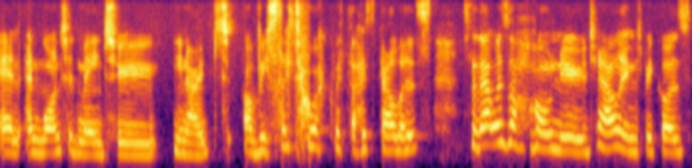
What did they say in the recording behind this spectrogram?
and and wanted me to you know to, obviously to work with those colors. So that was a whole new challenge because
